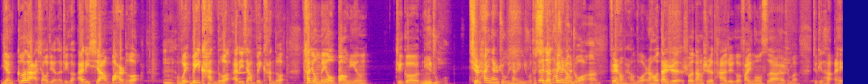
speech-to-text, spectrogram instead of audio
演戈大小姐的这个艾丽西亚·瓦尔德，嗯，维维坎德，艾丽西亚·维坎德，她就没有报名这个女主。其实她应该是这部片里女主，她戏份非常多，嗯，非常非常多。然后，但是说当时她这个发行公司啊，还有什么，就给她哎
